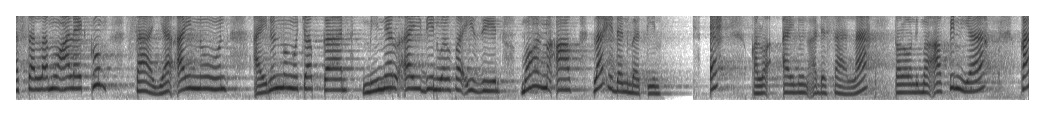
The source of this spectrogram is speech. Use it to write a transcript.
Assalamualaikum, saya Ainun. Ainun mengucapkan minal aidin wal faizin. Mohon maaf lahir dan batin. Eh, kalau Ainun ada salah, tolong dimaafin ya. Kan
